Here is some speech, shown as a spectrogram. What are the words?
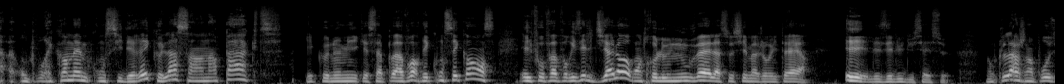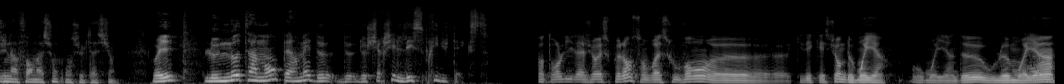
euh, on pourrait quand même considérer que là, ça a un impact économique et ça peut avoir des conséquences. Et il faut favoriser le dialogue entre le nouvel associé majoritaire et les élus du CSE. Donc là, j'impose une information consultation. Vous voyez, le notamment permet de, chercher l'esprit du texte. Quand on lit la jurisprudence, on voit souvent euh, qu'il est question de moyens, ou moyen 2, ou le moyen.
